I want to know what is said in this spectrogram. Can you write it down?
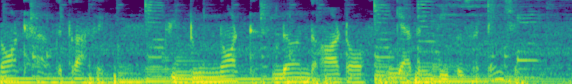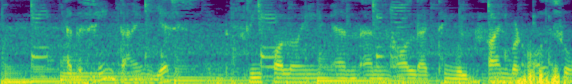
not have the traffic, if you do not learn the art of gathering people's attention. At the same time, yes, the free following and, and all that thing will be fine, but also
